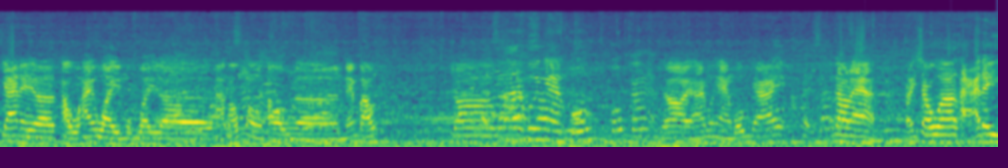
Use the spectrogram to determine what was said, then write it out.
em trai này ờ, thầu hai quầy một quầy là thả bóng một thầu là ném bóng. Cho 20 ngàn 4, 4 cái à? rồi 20 ngàn bốn cái. Ở đâu nè đằng sau ờ, thả đi.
